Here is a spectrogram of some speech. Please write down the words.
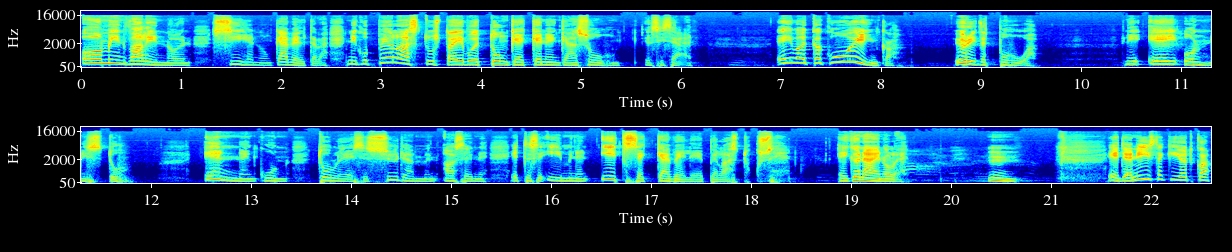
omin valinnoin siihen on käveltävä. Niin kuin pelastusta ei voi tunkea kenenkään suuhun sisään. Ei vaikka kuinka yrität puhua, niin ei onnistu ennen kuin tulee se sydämen asenne, että se ihminen itse kävelee pelastukseen. Eikö näin ole? Mm. Ja niistäkin, jotka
